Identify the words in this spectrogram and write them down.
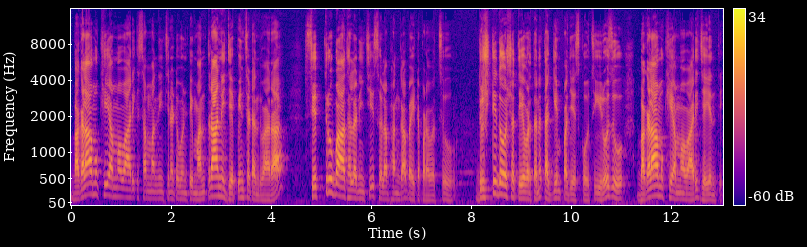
బగళాముఖి అమ్మవారికి సంబంధించినటువంటి మంత్రాన్ని జపించడం ద్వారా శత్రు బాధల నుంచి సులభంగా బయటపడవచ్చు. దృష్టి దోష తీవ్రతను తగ్గింపజేసుకోవచ్చు. ఈరోజు బగళాముఖి అమ్మవారి జయంతి.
